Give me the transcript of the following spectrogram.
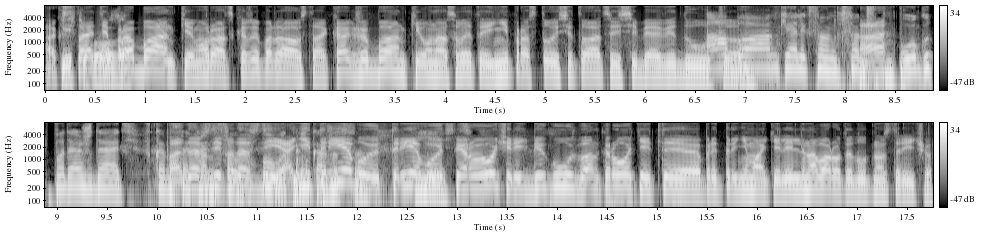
А, кстати, угроза... про банки, Мурат, скажи, пожалуйста, а как же банки у нас в этой непростой ситуации себя ведут? А банки, Александр Александрович, а? могут подождать, в конце подожди, концов. Подожди, подожди, они требуют, требуют, есть. в первую очередь бегут банкротить э, предприниматели или, наоборот, идут навстречу.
